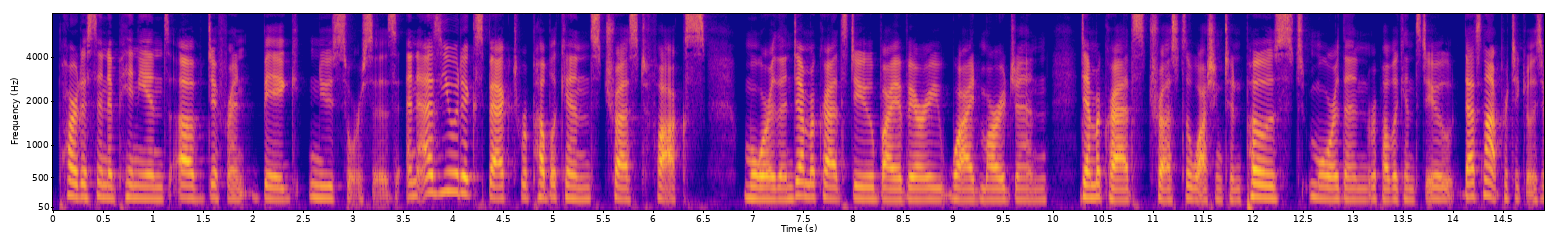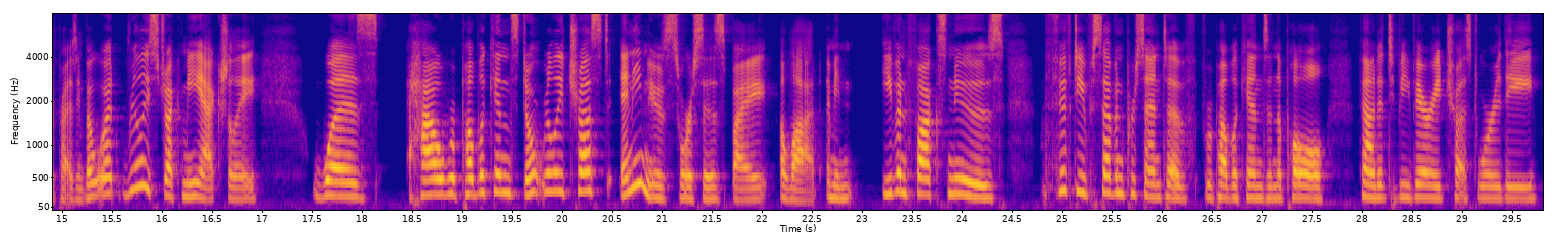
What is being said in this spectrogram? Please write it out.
partisan opinions of different big news sources. And as you would expect, Republicans trust Fox more than Democrats do by a very wide margin. Democrats trust the Washington Post more than Republicans do. That's not particularly surprising. But what really struck me actually was how Republicans don't really trust any news sources by a lot. I mean, even Fox News 57% of Republicans in the poll found it to be very trustworthy.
